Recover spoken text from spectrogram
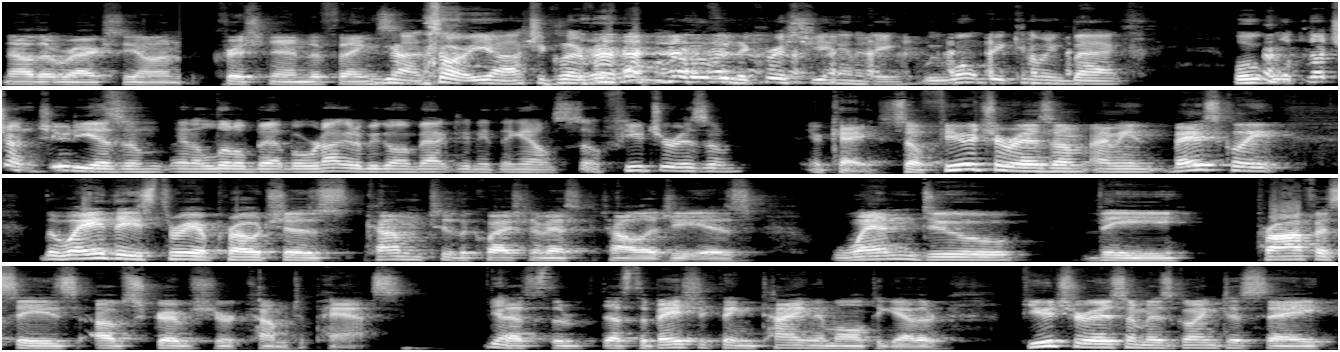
now that we're actually on the Christian end of things. Yeah, sorry. Yeah, I should clarify. We're moving to Christianity. We won't be coming back. We'll, we'll touch on Judaism in a little bit, but we're not going to be going back to anything else. So, futurism. Okay, so futurism, I mean, basically, the way these three approaches come to the question of eschatology is when do the prophecies of Scripture come to pass? Yeah. That's the that's the basic thing tying them all together. Futurism is going to say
